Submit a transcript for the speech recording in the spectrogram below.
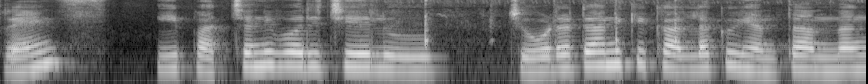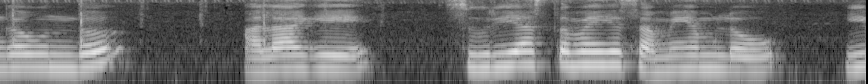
ఫ్రెండ్స్ ఈ పచ్చని వరి చేలు చూడటానికి కళ్ళకు ఎంత అందంగా ఉందో. అలాగే సూర్యాస్తమయ సమయంలో ఈ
